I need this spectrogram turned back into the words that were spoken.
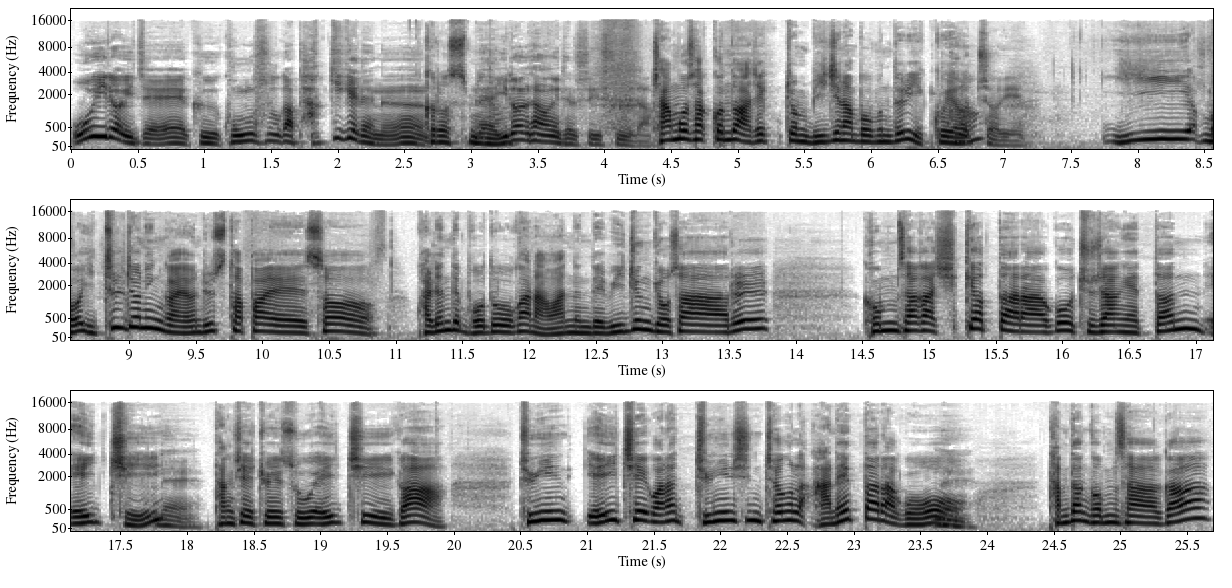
오히려 이제 그 공 수가 바뀌게 되는 그렇습니다. 네, 이런 상황이 될 수 있습니다. 장모 사건도 아직 좀 미진한 부분들이 있고요. 그렇죠. 예. 이뭐 이틀 전인가요? 뉴스타파에서 관련된 보도가 나왔는데 위증 교사를 검사가 시켰다라고 주장했던 H 네. 당시의 죄수 H가 증인 H에 관한 증인 신청을 안 했다라고 네. 담당 검사가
